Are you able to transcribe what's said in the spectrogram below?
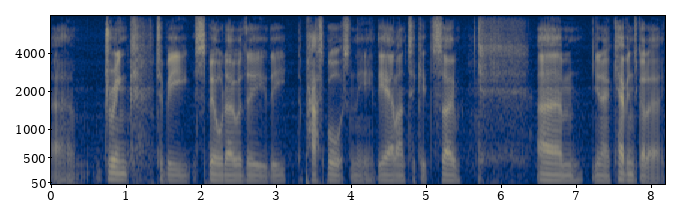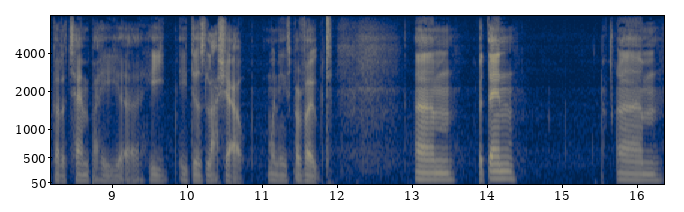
um, drink to be spilled over the, the, the passports and the, the airline tickets. So, um, you know, Kevin's got a got a temper. He uh, he he does lash out when he's provoked. Um, but then, um,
